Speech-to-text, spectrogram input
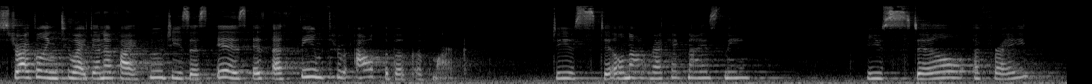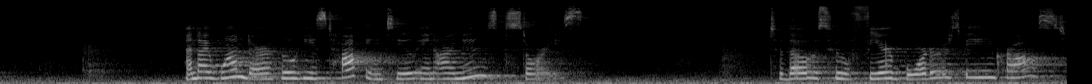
Struggling to identify who Jesus is is a theme throughout the book of Mark. Do you still not recognize me? Are you still afraid? And I wonder who he's talking to in our news stories. To those who fear borders being crossed?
